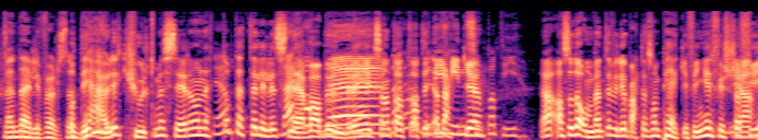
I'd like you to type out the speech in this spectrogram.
Det er en deilig følelse. Og det er jo litt kult med serien, og nettopp dette lille snevet av beundring. ikke sant? Der hadde at, at de det er min ikke sympati. Ja, altså Det omvendte ville jo vært en sånn pekefinger, fysj og Ja. fy,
